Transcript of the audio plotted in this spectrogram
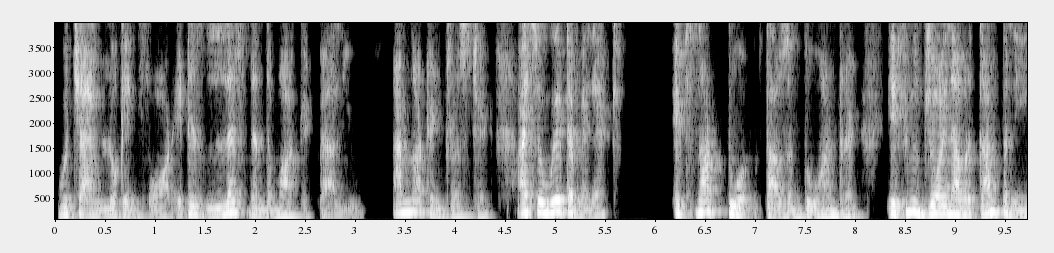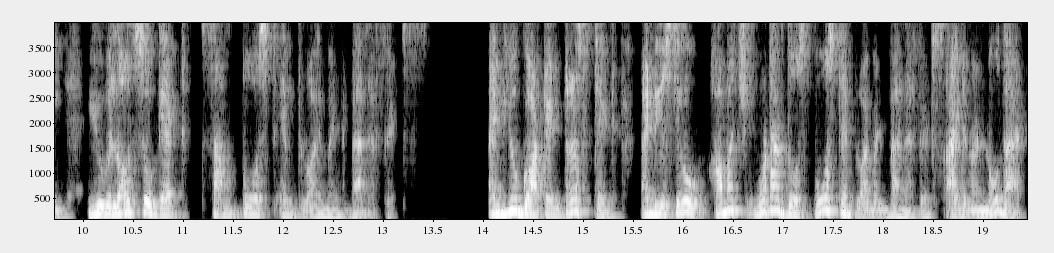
which i'm looking for. It is less than the market value. I'm not interested. I say wait a minute it's not 2200 if you join our company you will also get some post employment benefits and you got interested and you say, oh, how much, what are those post-employment benefits? I didn't know that.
